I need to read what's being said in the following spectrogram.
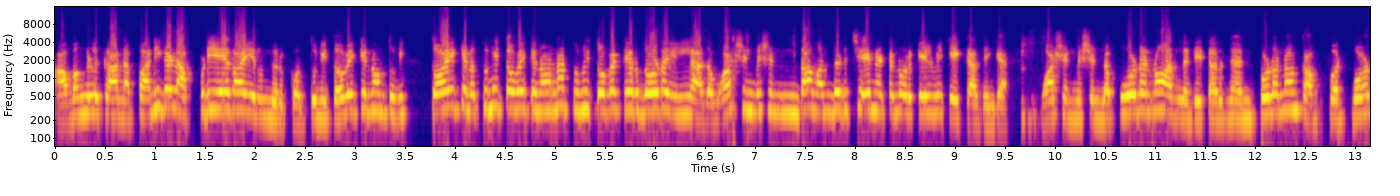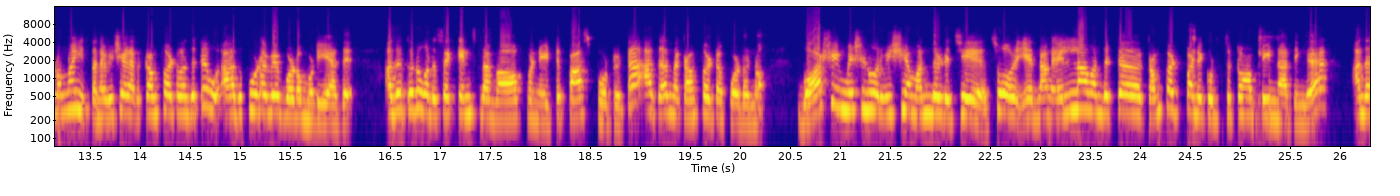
அவங்களுக்கான பணிகள் அப்படியே தான் இருந்திருக்கும். துணி துவைக்கணும் துணி துவைக்கணும் துணி துவைக்கணும்னா துணி துவைக்கிறதோட இல்ல. அந்த வாஷிங் மிஷின் தான் வந்துடுச்சேன்னுட்டுன்னு ஒரு கேள்வி கேட்காதீங்க. வாஷிங் மிஷின்ல போடணும் அதுல டிட்டர்ஜென்ட் போடணும் கம்ஃபர்ட் போடணும். இத்தனை விஷயம் அது கம்ஃபர்ட் வந்துட்டு அது கூடவே போட முடியாது. அதுக்குன்னு ஒரு செகண்ட்ஸ் நாங்க ஆஃப் பண்ணிட்டு பாஸ் போட்டுட்டு அது அந்த கம்ஃபர்ட்டை போடணும். வாஷிங் மிஷின் ஒரு விஷயம் வந்துடுச்சு. சோ நாங்க எல்லாம் வந்துட்டு கம்ஃபர்ட் பண்ணி கொடுத்துட்டோம் அப்படின்னாதீங்க. அந்த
